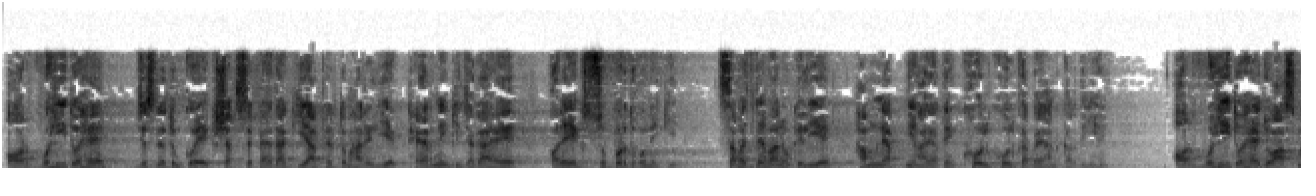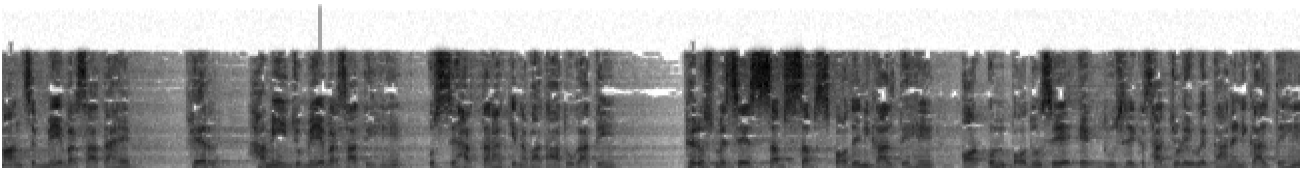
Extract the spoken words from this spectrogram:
اور وہی تو ہے جس نے تم کو ایک شخص سے پیدا کیا، پھر تمہارے لیے ایک ٹھہرنے کی جگہ ہے اور ایک سپرد ہونے کی۔ سمجھنے والوں کے لیے ہم نے اپنی آیتیں کھول کھول کر بیان کر دی ہیں۔ اور وہی تو ہے جو آسمان سے مے برساتا ہے۔ پھر ہم ہی جو مے برساتے ہیں اس سے ہر طرح کی نباتات اگاتے ہیں، پھر اس میں سے سب سب پودے نکالتے ہیں اور ان پودوں سے ایک دوسرے کے ساتھ جڑے ہوئے دانے نکالتے ہیں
